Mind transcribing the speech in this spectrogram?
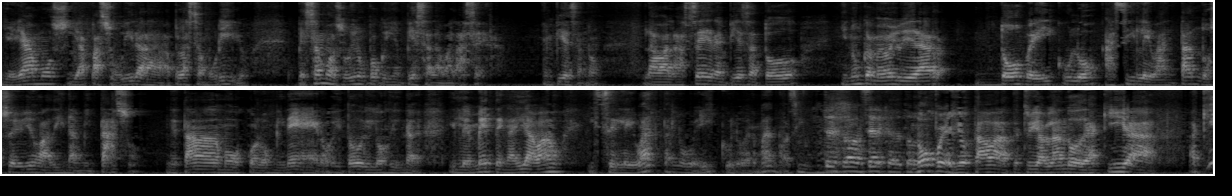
llegamos ya para subir a Plaza Murillo. Empezamos a subir un poco y empieza la balacera. Empieza, ¿no? La balacera, empieza todo. Y nunca me voy a olvidar dos vehículos así levantándose, viejo, a dinamitazo. Estábamos con los mineros y todo, y, los y le meten ahí abajo y se levantan los vehículos, hermano, así. Ustedes estaban cerca de todo. No, pues yo estaba, te estoy hablando de aquí a Aquí,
